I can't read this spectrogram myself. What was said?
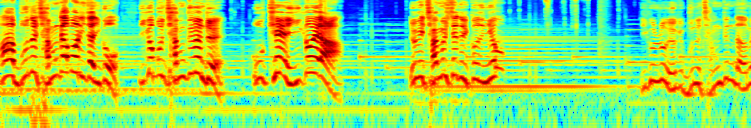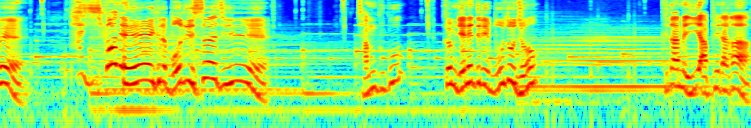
아 문을 잠가버리자 이거. 이거 문 잠그면 돼. 오케이 이거야. 여기 자물쇠도 있거든요? 이걸로 여기 문을 잠근 다음에 아 이거네. 그래 머리를 써야지. 잠그고 그럼 얘네들이 못 오죠? 그 다음에 이 앞에다가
